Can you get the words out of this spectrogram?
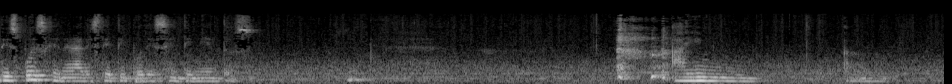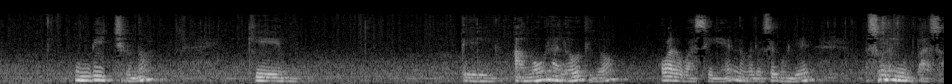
después generar este tipo de sentimientos. Hay un, um, dicho, ¿no? Que el amor al odio, o algo así, ¿eh? no me lo sé muy bien, solo hay un paso.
